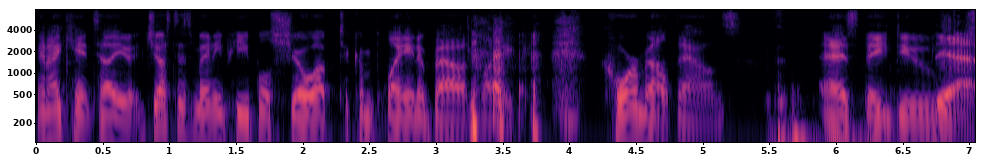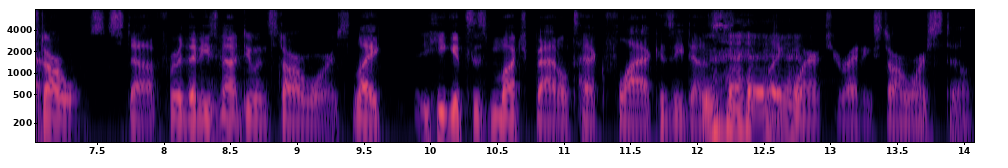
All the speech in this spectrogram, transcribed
and I can't tell you, just as many people show up to complain about like core meltdowns as they do Yeah. Star Wars stuff, or that he's not doing Star Wars. Like he gets as much BattleTech flack as he does. like, why aren't you writing Star Wars still?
